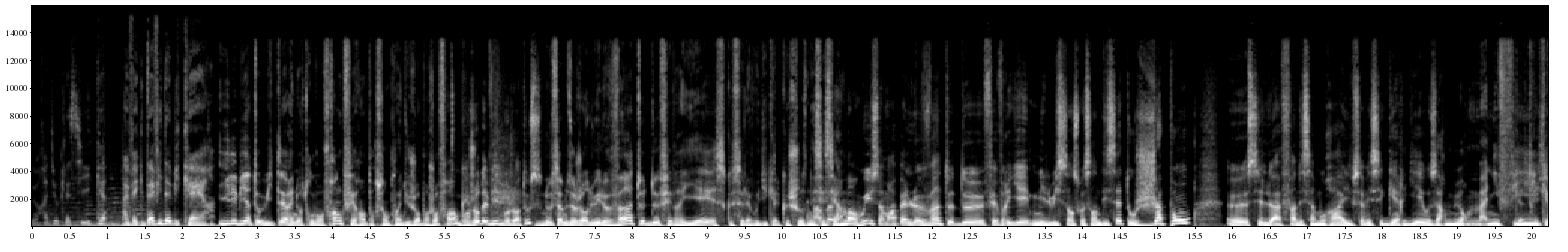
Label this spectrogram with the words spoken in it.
de Radio Classique avec David Abiker. Il est bientôt 8h et nous retrouvons Franck Ferrand pour son point du jour. Bonjour Franck. Bonjour David, bonjour à tous. Nous sommes aujourd'hui le 22 février. Est-ce que cela vous dit quelque chose nécessairement ah bah, Oui, ça me rappelle le 22 février 1877 au Japon. Euh, c'est la fin des samouraïs, vous savez, ces guerriers aux armures magnifiques,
